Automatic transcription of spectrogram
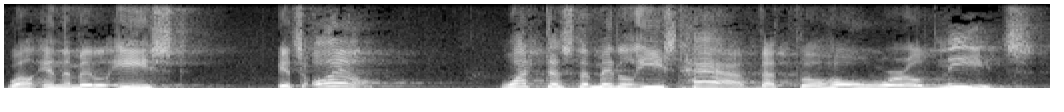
Well, in the Middle East, it's oil. What does the Middle East have that the whole world needs?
